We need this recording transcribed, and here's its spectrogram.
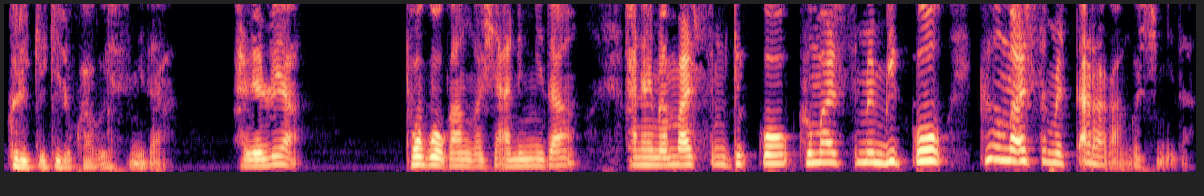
그렇게 기록하고 있습니다. 할렐루야. 보고 간 것이 아닙니다. 하나님의 말씀 듣고 그 말씀을 믿고 그 말씀을 따라간 것입니다.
